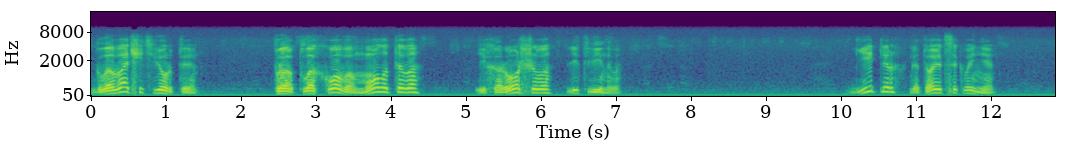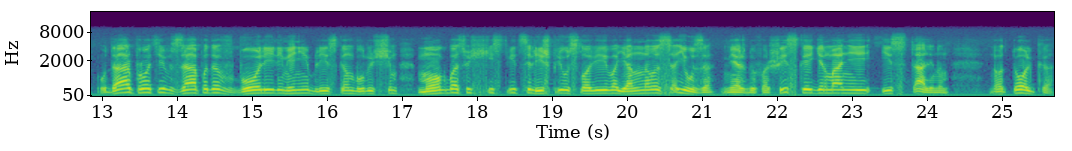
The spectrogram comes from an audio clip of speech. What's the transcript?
Глава четвертая. Про плохого Молотова и хорошего Литвинова. Гитлер готовится к войне. Удар против Запада в более или менее близком будущем мог бы осуществиться лишь при условии военного союза между фашистской Германией и Сталином, но только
